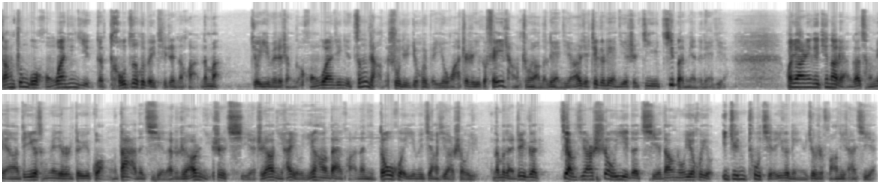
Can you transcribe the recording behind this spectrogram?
当中国宏观经济的投资会被提振的话，那么。就意味着整个宏观经济增长的数据就会被优化，这是一个非常重要的链接，而且这个链接是基于基本面的链接。换句话说，你可以听到两个层面啊，第一个层面就是对于广大的企业来说，只要你是企业，只要你还有银行贷款，那你都会因为降息而受益。那么在这个降息而受益的企业当中，又会有异军突起的一个领域，就是房地产企业，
